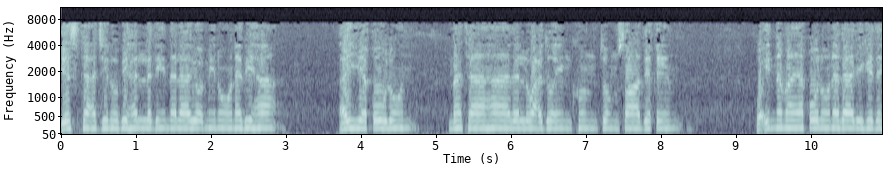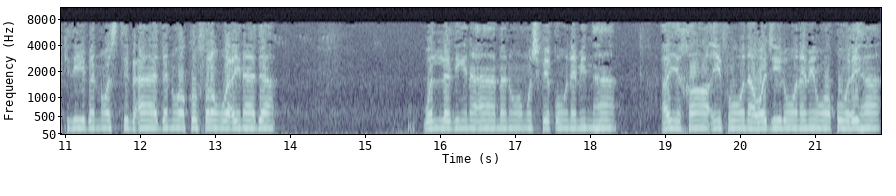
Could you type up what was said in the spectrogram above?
يستعجل بها الذين لا يؤمنون بها أي يقولون متى هذا الوعد إن كنتم صادقين؟ وإنما يقولون ذلك تكذيبا واستبعادا وكفرا وعنادا. والذين آمنوا مشفقون منها أي خائفون وجلون من وقوعها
